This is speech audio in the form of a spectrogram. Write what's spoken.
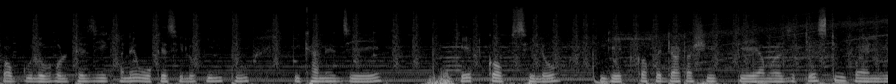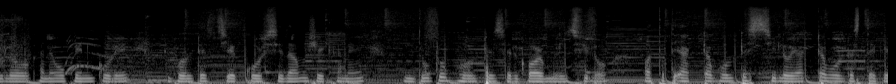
সবগুলো ভোল্টেজই এখানে ওকে ছিল। কিন্তু এখানে যে গেট কপ ছিল গেট কপের ডাটা শিট দিয়ে আমরা যে টেস্টিং পয়েন্টগুলো ওখানে ওপেন করে ভোল্টেজ চেক করছিলাম, সেখানে দুটো ভোল্টেজের গড়মিল ছিল অর্থাৎ একটা ভোল্টেজ ছিল, একটা ভোল্টেজ থেকে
